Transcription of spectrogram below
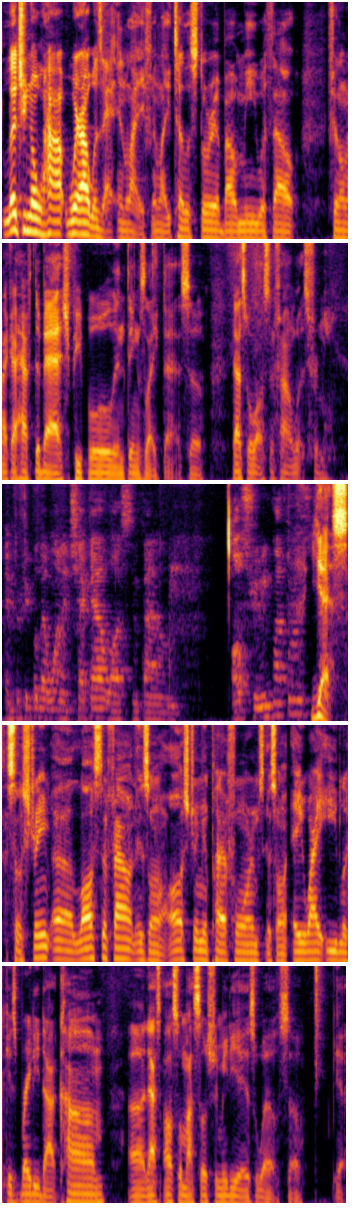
let you know how where I was at in life and like tell a story about me without feeling like I have to bash people and things like that. So that's what Lost and Found was for me. And for people that want to check out Lost and Found, all streaming platforms? Yes. So stream uh Lost and Found is on all streaming platforms. It's on ayelookisbrady.com. Uh that's also my social media as well. So yeah.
